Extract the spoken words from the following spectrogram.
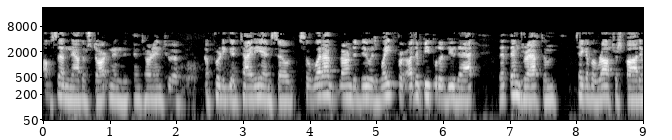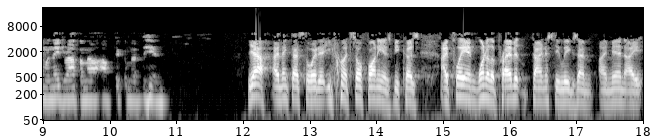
all of a sudden now they're starting and, and turn into a, a pretty good tight end. So so what I've learned to do is wait for other people to do that, let them draft them, take up a roster spot, and when they drop them, I'll, I'll pick them up then. Yeah, I think that's the way to. You know, what's so funny is because I play in one of the private dynasty leagues I'm I'm in. I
